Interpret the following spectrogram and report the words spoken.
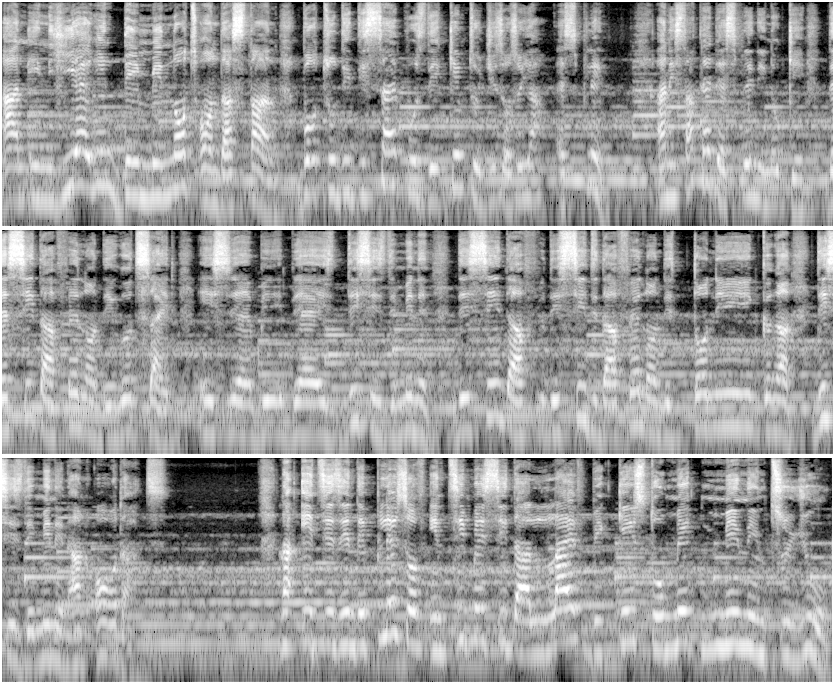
and in hearing they may not understand. But to the disciples, they came to Jesus. So, yeah, explain and he started explaining okay the seed that fell on the roadside is uh, be, is this is the meaning. The seed that the seed that fell on the thorny ground this is the meaning and all that now, it is in the place of intimacy that life begins to make meaning to you.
